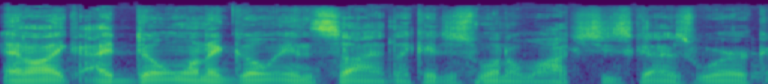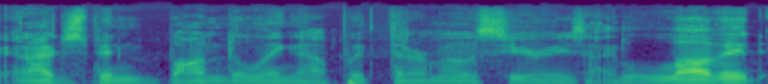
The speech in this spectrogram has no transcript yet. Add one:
And like, I don't want to go inside; like, I just want to watch these guys work. And I've just been bundling up with Thermo Series. I love it.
